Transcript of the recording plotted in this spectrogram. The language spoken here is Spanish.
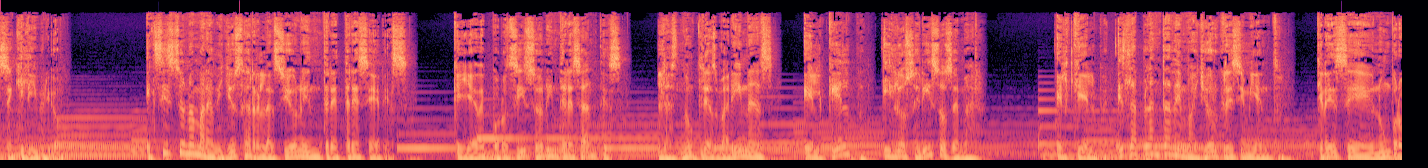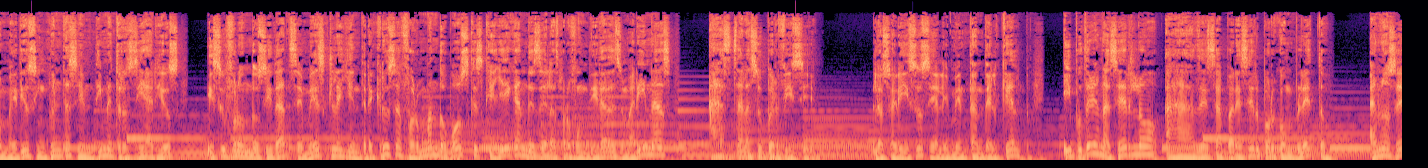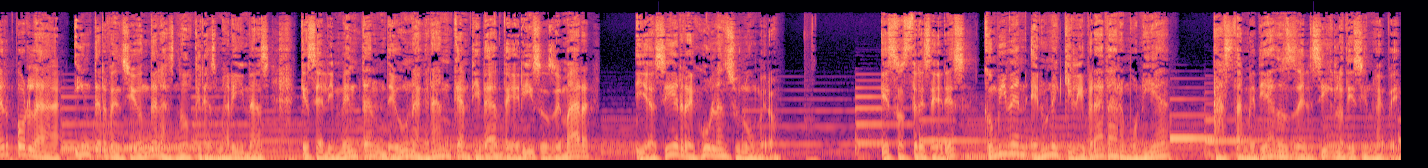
desequilibrio. Existe una maravillosa relación entre tres seres, que ya de por sí son interesantes, las nutrias marinas, el kelp y los erizos de mar. El kelp es la planta de mayor crecimiento. Crece en un promedio 50 centímetros diarios y su frondosidad se mezcla y entrecruza formando bosques que llegan desde las profundidades marinas hasta la superficie. Los erizos se alimentan del kelp y podrían hacerlo a desaparecer por completo, a no ser por la intervención de las nutrias marinas que se alimentan de una gran cantidad de erizos de mar y así regulan su número. Esos tres seres conviven en una equilibrada armonía hasta mediados del siglo XIX,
